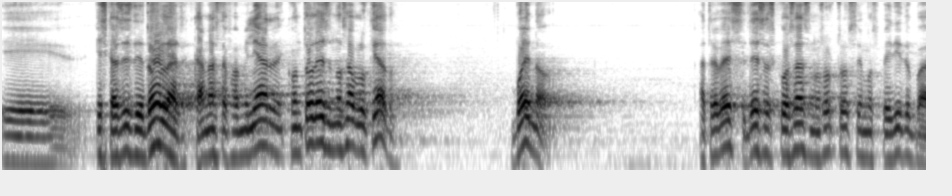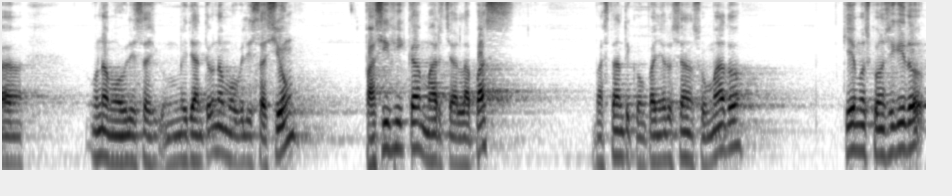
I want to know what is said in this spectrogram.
eh, escasez de dólar, canasta familiar, con todo eso nos ha bloqueado. Bueno, a través de esas cosas nosotros hemos pedido una movilización, mediante una movilización pacífica, marcha a la paz. Bastante compañeros se han sumado. ¿Qué hemos conseguido?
